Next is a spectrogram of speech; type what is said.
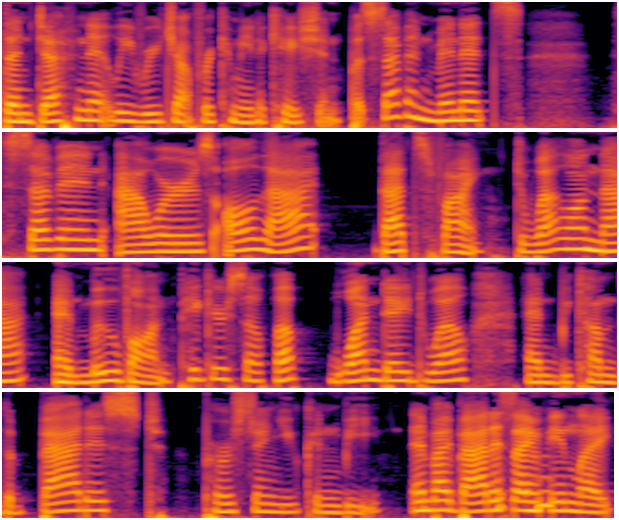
then definitely reach out for communication. But seven minutes, seven hours, all that, that's fine. Dwell on that and move on. Pick yourself up, one day dwell, and become the baddest person you can be. And by baddest, I mean like,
